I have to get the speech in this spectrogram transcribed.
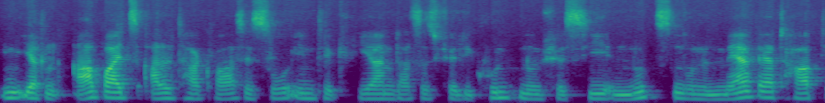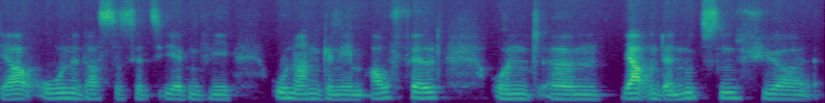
in ihren Arbeitsalltag quasi so integrieren, dass es für die Kunden und für sie einen Nutzen und einen Mehrwert hat, ja, ohne dass das jetzt irgendwie unangenehm auffällt. Und ähm, ja, und der Nutzen für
